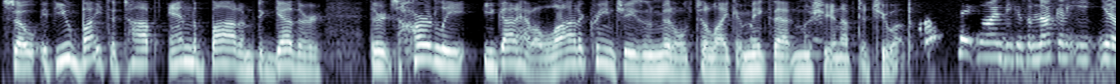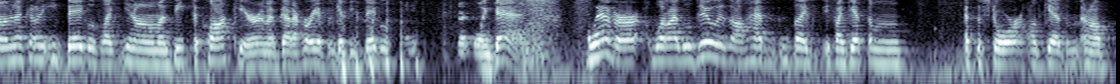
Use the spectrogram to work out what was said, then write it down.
So if you bite the top and the bottom together, there's hardly you got to have a lot of cream cheese in the middle to like make that mushy enough to chew up. I'll take mine because I'm not going to eat. You know, I'm not going to eat bagels like you know I'm going to beat the clock here, and I've got to hurry up and get these bagels. They're going bad. However, what I will do is I'll have like if I get them at the store, I'll get them and I'll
